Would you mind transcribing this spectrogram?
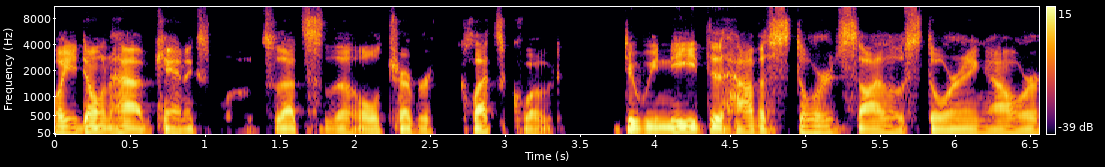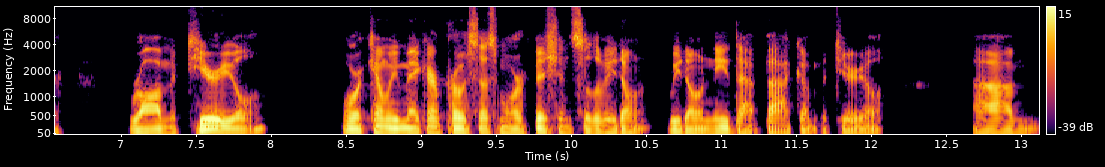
well, you don't have can explode. So that's the old Trevor Kletz quote. Do we need to have a storage silo storing our raw material, or can we make our process more efficient so that we don't we don't need that backup material? Um,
